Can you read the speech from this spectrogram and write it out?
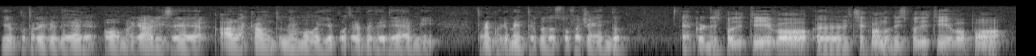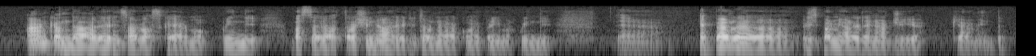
io potrei vedere o magari se ha l'account mia moglie potrebbe vedermi tranquillamente cosa sto facendo ecco il dispositivo eh, il secondo dispositivo può anche andare in salva schermo quindi basterà trascinare e ritornerà come prima quindi eh, è per eh, risparmiare le energie chiaramente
